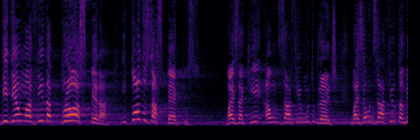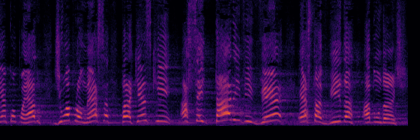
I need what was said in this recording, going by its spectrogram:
viver uma vida próspera em todos os aspectos. Mas aqui há um desafio muito grande, mas é um desafio também acompanhado de uma promessa para aqueles que aceitarem viver esta vida abundante.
